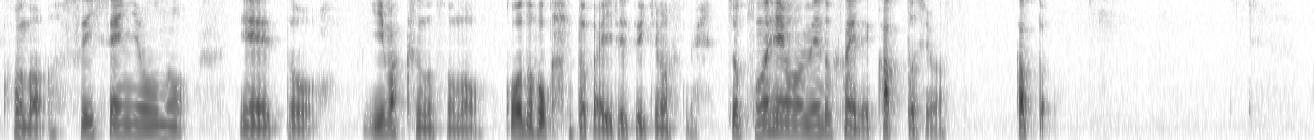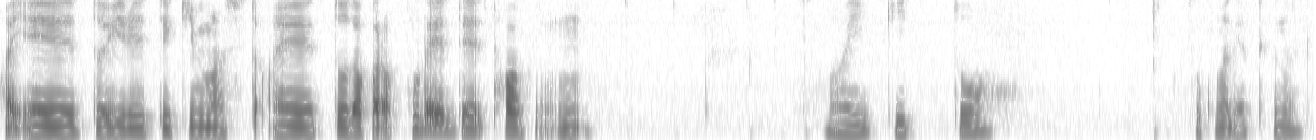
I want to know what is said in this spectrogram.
この推薦用の、えっ、ー、と、Emacs のそのコード保管とか入れていきますね。ちょっとその辺はめんどくさいんでカットします。カット。はい、えっ、ー、と、入れてきました。えっ、ー、と、だからこれで多分、サイキット、そこまでやってくない？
